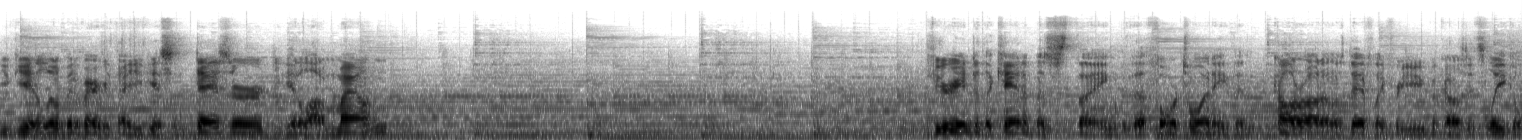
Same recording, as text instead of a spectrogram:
you get a little bit of everything. You get some desert, you get a lot of mountain, you're into the cannabis thing, the 420, then Colorado is definitely for you because it's legal.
